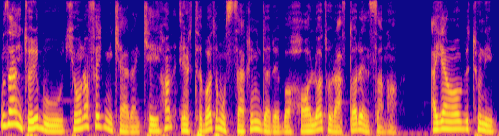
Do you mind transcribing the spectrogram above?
اون زمان اینطوری بود که اونا فکر می‌کردن کیهان ارتباط مستقیم داره با حالات و رفتار انسانها. اگر ما بتونیم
